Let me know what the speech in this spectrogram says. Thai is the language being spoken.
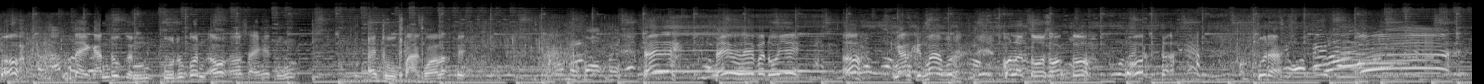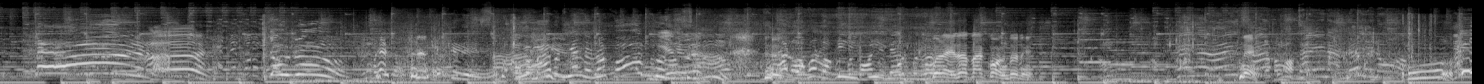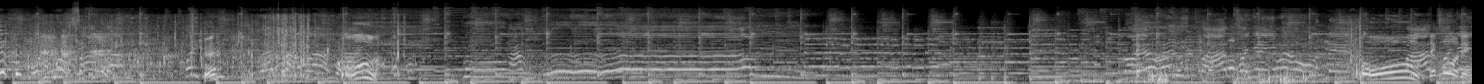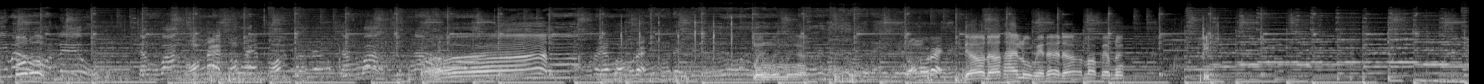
โอ้ได้กันทุกคนกูทุกคนเอาเอาใส่ให้ถุงให้ถูกปากมาแล้วพี่เฮ้ยเฮ้ยเฮ้ยมาดูยัยเอ้างานขึ้นมากพุ่นคนละตัวสองตัวโอ้ พูดอะโอ้ยเจ้าดูเอากระมาเป็นยังไงนะป๊อปพัดบอกพัดบอกพี่พี่เนี่ยเมื่อไหร่ตาตากล้องตัวนี้เนี่ยโอ้ จักโลดดิโตดูจังหวางสองได้สองได้สองจังหวางจิบน้อ่าสองได้มึงมึงมึงอะสองได้เดี๋ยวเดี๋ยวถ่ายรูปให้เด้อเดี๋ยวรอแป๊บนึงปิด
